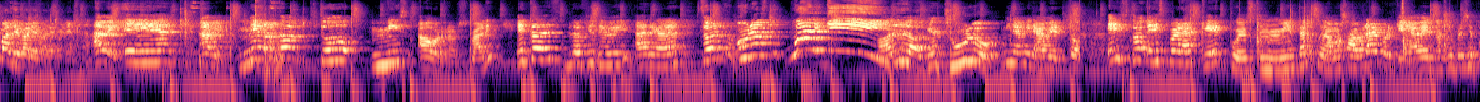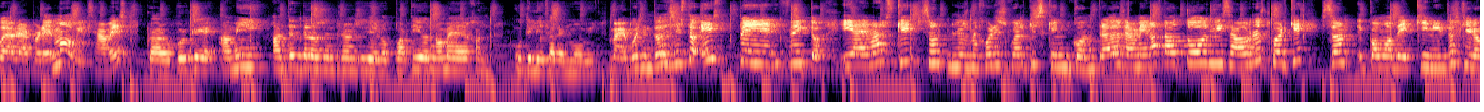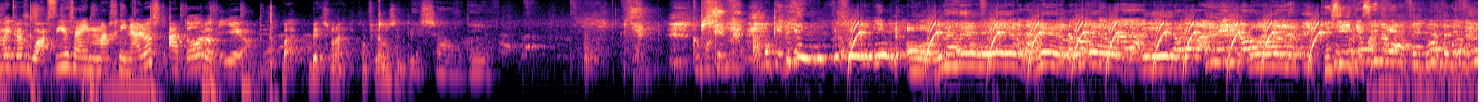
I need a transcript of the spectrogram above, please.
Vale, vale, vale, vale. A ver, eh, a ver, me he gastado todos mis ahorros, ¿vale? Entonces lo que te voy a regalar son unos walkies. ¡Hala, qué chulo! Mira, mira, a ver, esto es para que, pues, mientras podamos hablar, porque, a ver, no siempre se puede hablar por el móvil, ¿sabes? Claro, porque a mí, antes de los entrenos y de los partidos, no me dejan utilizar el móvil. Vale, pues entonces esto es perfecto Y además que son los mejores walkies que he encontrado O sea, me he gastado todos mis ahorros porque son como de 500 kilómetros o así O sea, imaginaros a todo lo que llega Va, ves, Unai, confiamos en ti. Pesado, tío. ¡Ole, ole, ole, ole! Que sí, que sí lo hace,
